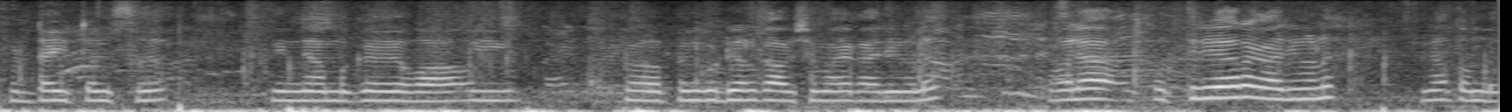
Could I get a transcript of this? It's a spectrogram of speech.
ഫുഡ് ഐറ്റംസ് പിന്നെ നമുക്ക് ഈ പെൺകുട്ടികൾക്ക് ആവശ്യമായ കാര്യങ്ങൾ അതുപോലെ ഒത്തിരിയേറെ കാര്യങ്ങൾ ഇതിനകത്തുണ്ട്.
